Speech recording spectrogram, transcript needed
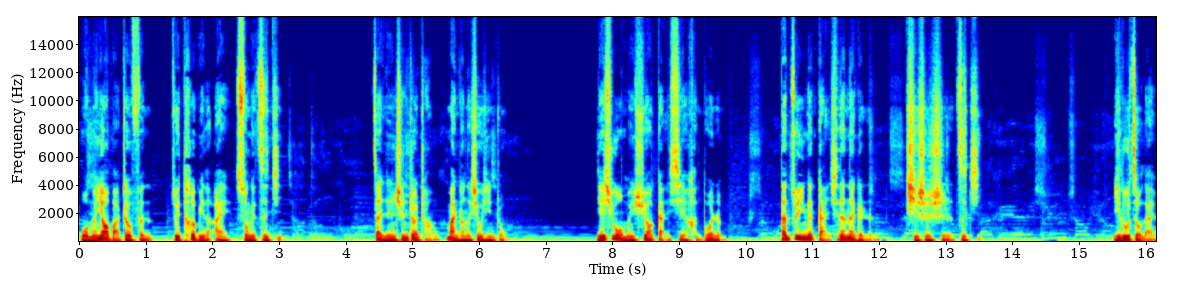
我们要把这份最特别的爱送给自己。在人生这场漫长的修行中。也许我们需要感谢很多人，但最应该感谢的那个人其实是自己。一路走来，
